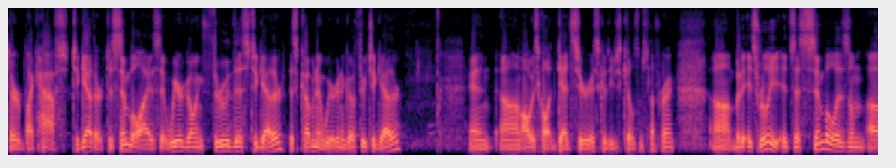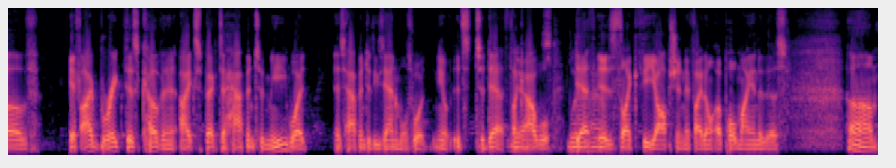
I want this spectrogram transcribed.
They're like halves together to symbolize that we are going through this together. This covenant we're going to go through together and um, I always call it dead serious because he just killed some stuff, right? Um, but it's really it's a symbolism of if I break this covenant, I expect to happen to me what has happened to these animals. What you know, it's to death. Like Yeah, I will, death is like the option if I don't uphold my end of this. Um,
